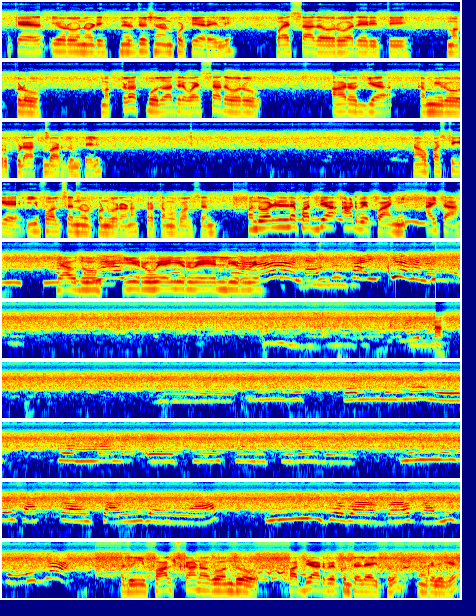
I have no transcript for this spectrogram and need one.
ಅದಕ್ಕೆ ಇವರು ನೋಡಿ ನಿರ್ದೇಶನವನ್ನು ಕೊಟ್ಟಿದ್ದಾರೆ ಇಲ್ಲಿ. ವಯಸ್ಸಾದವರು ಅದೇ ರೀತಿ ಮಕ್ಕಳು ಮಕ್ಕಳು ಹತ್ಬೋದು ಆದರೆ ವಯಸ್ಸಾದವರು ಆರೋಗ್ಯ ಕಮ್ಮಿ ಇರೋರು ಕೂಡ ಹತ್ಬಾರ್ದು ಅಂತೇಳಿ. ನಾವು ಫಸ್ಟಿಗೆ ಈ ಫಾಲ್ಸನ್ನು ನೋಡ್ಕೊಂಡು ಬರೋಣ, ಪ್ರಥಮ ಫಾಲ್ಸನ್ನು. ಒಂದು ಒಳ್ಳೆ ಪದ್ಯ ಆಡಬೇಕು ಆನಿ. ಆಯಿತಾ? ಯಾವುದು? ಇರುವೆ ಇರುವೆ ಎಲ್ಲಿರುವೆ ಹಾಂ. ಕುಳಿತಿರುವೆ. ಸಕ್ಕ ಸಂಗಲ್ಲ ಬಾಬ ಬಲು ಬೇಗ? ಅದು ಈ ಫಾಲ್ಸ್ ಕಾಣುವಾಗ ಒಂದು ಪದ್ಯ ಆಡಬೇಕು ಅಂತೇಳಿ ಆಯಿತು ಮಗಳಿಗೆ.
